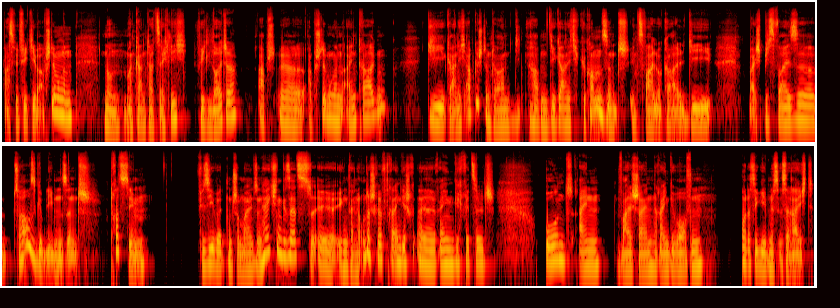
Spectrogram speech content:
was für fiktive Abstimmungen? Nun, man kann tatsächlich viele Leute Abs äh, Abstimmungen eintragen die gar nicht abgestimmt haben die, haben, die gar nicht gekommen sind ins Wahllokal, die beispielsweise zu Hause geblieben sind. Trotzdem, für sie wird dann schon mal so ein Häkchen gesetzt, äh, irgendeine Unterschrift reinge äh, reingekritzelt und ein Wahlschein reingeworfen und das Ergebnis ist erreicht.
